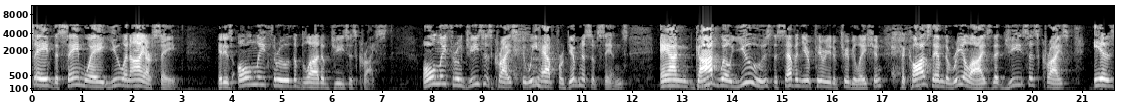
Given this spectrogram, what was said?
saved the same way you and I are saved. It is only through the blood of Jesus Christ. Only through Jesus Christ do we have forgiveness of sins. And God will use the seven year period of tribulation to cause them to realize that Jesus Christ is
